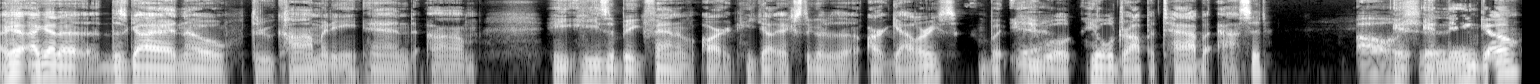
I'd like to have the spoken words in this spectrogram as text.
I got I got a this guy I know through comedy, and um, he he's a big fan of art. He got likes to go to the art galleries, but he Yeah. will he will drop a tab of acid Oh and, shit, and then go.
